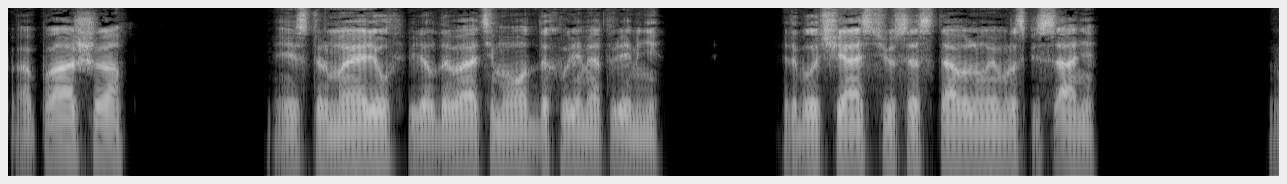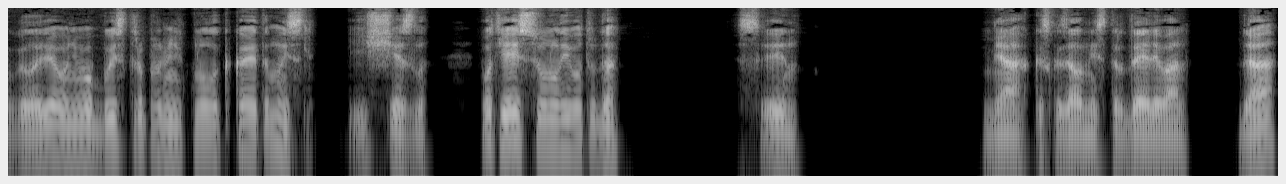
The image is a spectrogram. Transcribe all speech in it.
— Папаша! Мистер Мэрил велел давать ему отдых время от времени. Это было частью составленного им расписания. В голове у него быстро промелькнула какая-то мысль и исчезла. Вот я и сунул его туда. — Сын, — мягко сказал мистер Деливан. — Да?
